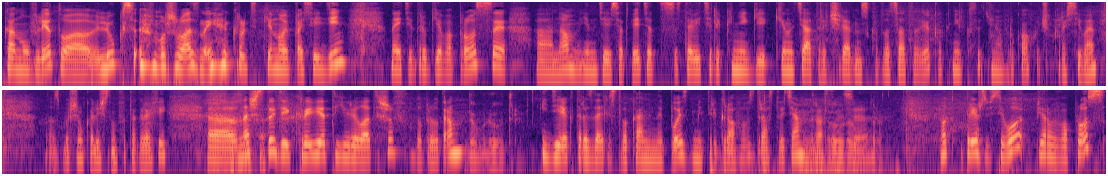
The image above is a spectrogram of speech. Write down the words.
канул в лету, а люкс буржуазный крутит кино и по сей день. На эти и другие вопросы а, нам, я надеюсь, ответят составители книги кинотеатра Челябинска 20 века. Книга, кстати, у меня в руках очень красивая, с большим количеством фотографий. Э, В нашей студии краевед Юрий Латышев. Доброе утро. Доброе утро. И директор издательства «Каменный поезд» Дмитрий Графов. Здравствуйте. Здравствуйте. Вот прежде всего, первый вопрос.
